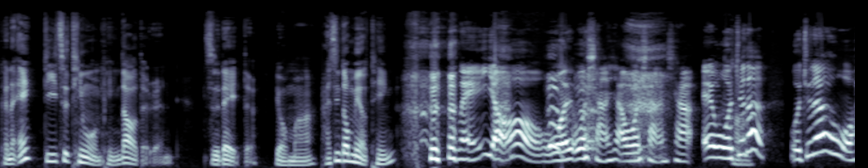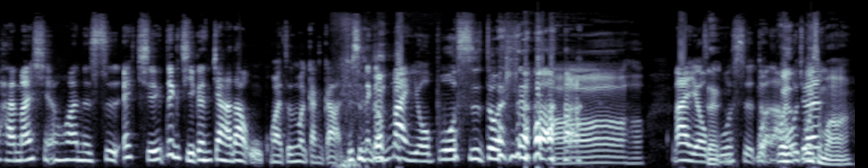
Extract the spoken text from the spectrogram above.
可能诶第一次听我们频道的人之类的，有吗？还是你都没有听？没有，我我想一下，我想一下，诶，我觉得我觉得我还蛮喜欢的是，诶，其实那个集跟加拿大无关，真的那么尴尬，就是那个漫游波士顿哦，漫游波士顿啊，我觉得为什么？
